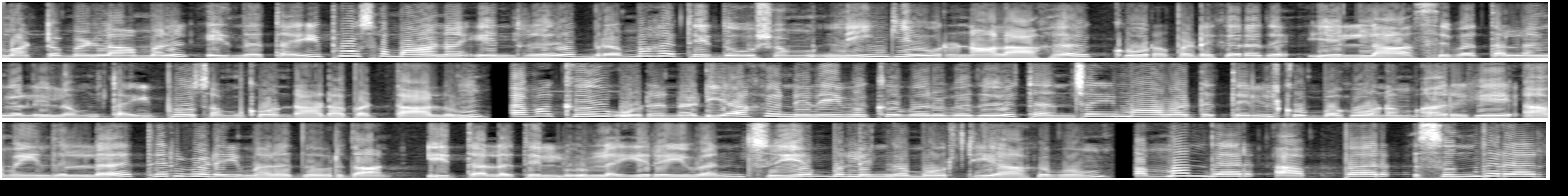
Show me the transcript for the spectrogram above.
மட்டுமில்லாமல் இந்த தைப்பூசமான இன்று பிரம்மஹத்தி தோஷம் நீங்கிய ஒரு நாளாக கூறப்படுகிறது. எல்லா சிவத்தலங்களிலும் தைப்பூசம் கொண்டாடப்பட்டாலும் நமக்கு உடனடியாக நினைவுக்கு வருவது தஞ்சை மாவட்டத்தில் கும்பகோணம் அருகே அமைந்துள்ள திருவிடை மருதூர்தான். இத்தலத்தில் உள்ள இறைவன் சுயம்புலிங்கமூர்த்தியாகவும் சம்பந்தர் அப்பர் சுந்தரர்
